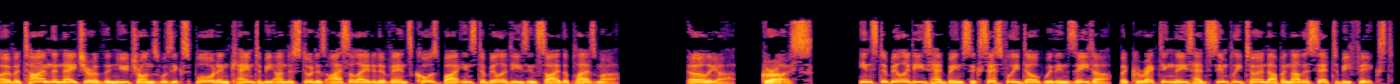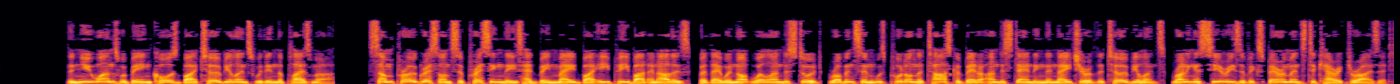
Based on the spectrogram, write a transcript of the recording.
Over time the nature of the neutrons was explored and came to be understood as isolated events caused by instabilities inside the plasma. Earlier, gross instabilities had been successfully dealt with in Zeta, but correcting these had simply turned up another set to be fixed. The new ones were being caused by turbulence within the plasma. Some progress on suppressing these had been made by E. P. Butt and others, but they were not well understood. Robinson was put on the task of better understanding the nature of the turbulence, running a series of experiments to characterize it.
